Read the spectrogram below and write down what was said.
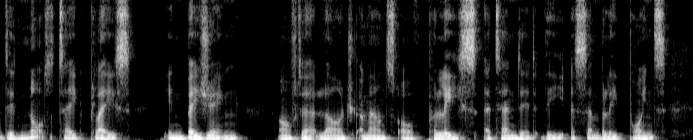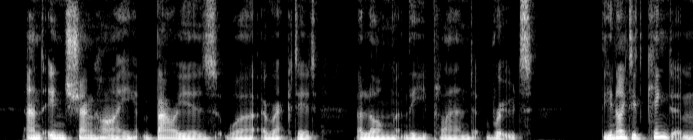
did not take place in Beijing after large amounts of police attended the assembly points, point, and in Shanghai, barriers were erected along the planned route. The United Kingdom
